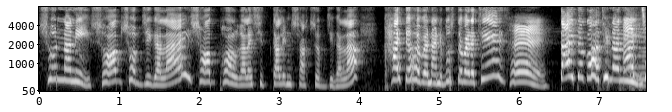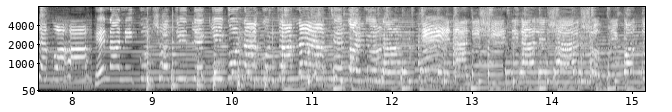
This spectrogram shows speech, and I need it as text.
শুন নানি সব সবজি গালাই সব ফল গালাই শীতকালীন শাকসবজি গালা খাইতে হবে নানি বুঝতে পেরেছিস? হ্যাঁ। তাই তো কহছি নানি। আচ্ছা কহা। হে নানি কোন সবজিতে কি গুণাগুণ জানা আছে হে নানি শীতকালীন শাকসবজি কত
